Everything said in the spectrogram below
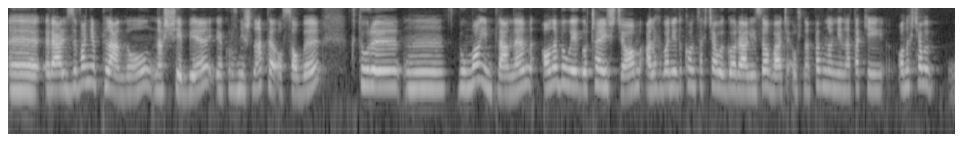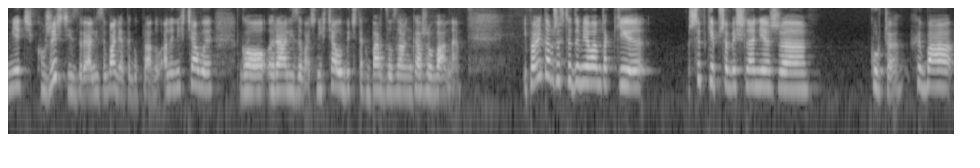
e, realizowania planu na siebie, jak również na te osoby, który mm, był moim planem. One były jego częścią, ale chyba nie do końca chciały go realizować, a już na pewno nie na takiej. One chciały mieć korzyści z realizowania tego planu, ale nie chciały go realizować, nie chciały być tak bardzo zaangażowane. I pamiętam, że wtedy miałam takie szybkie przemyślenie, że kurczę, chyba,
